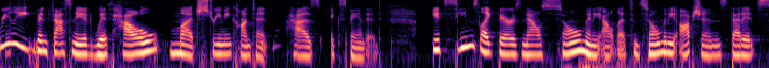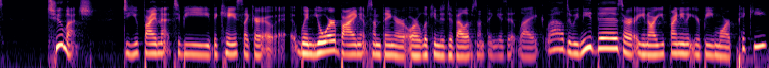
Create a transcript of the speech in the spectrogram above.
really been fascinated with how much streaming content has expanded. It seems like there's now so many outlets and so many options that it's too much. Do you find that to be the case? Like, or, uh, when you're buying up something or, or looking to develop something, is it like, well, do we need this? Or, you know, are you finding that you're being more picky?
